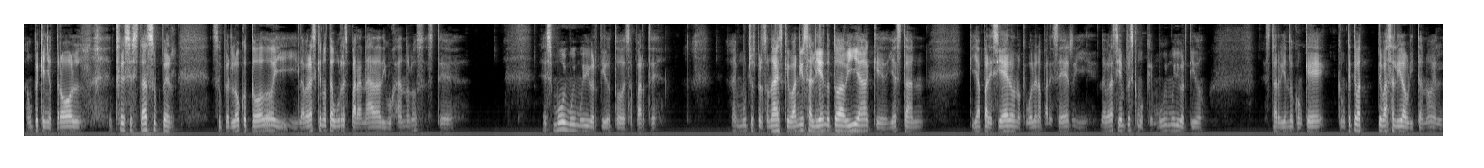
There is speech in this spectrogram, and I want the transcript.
a un pequeño troll. Entonces está súper, súper loco todo y, y, la verdad es que no te aburres para nada dibujándolos. Este, es muy, muy, muy divertido toda esa parte. Hay muchos personajes que van a ir saliendo todavía, que ya están, que ya aparecieron o que vuelven a aparecer y la verdad siempre es como que muy, muy divertido estar viendo con qué, con qué te va, te va a salir ahorita, ¿no? El,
